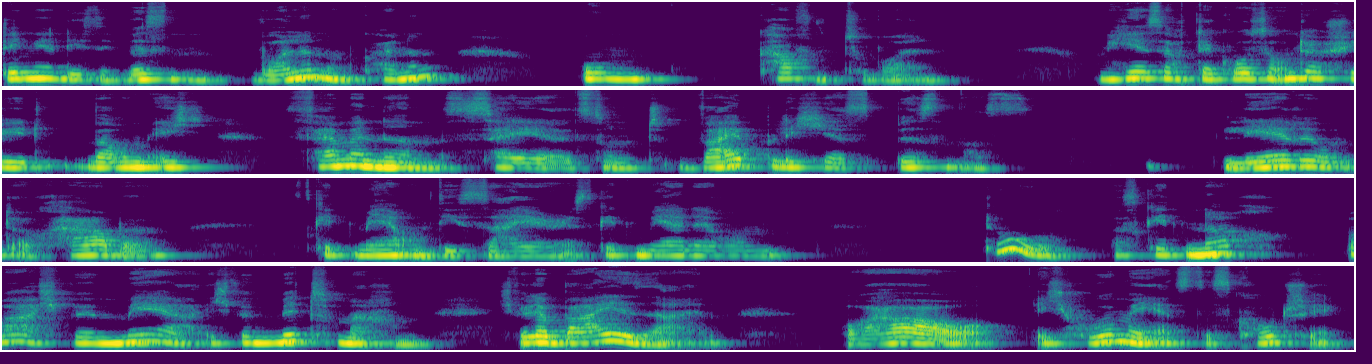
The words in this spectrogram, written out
Dinge, die sie wissen wollen und können, um kaufen zu wollen. Und hier ist auch der große Unterschied, warum ich Feminine Sales und weibliches Business lehre und auch habe. Es geht mehr um Desire, es geht mehr darum, du, was geht noch? Oh, ich will mehr, ich will mitmachen, ich will dabei sein. Wow, ich hole mir jetzt das Coaching.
